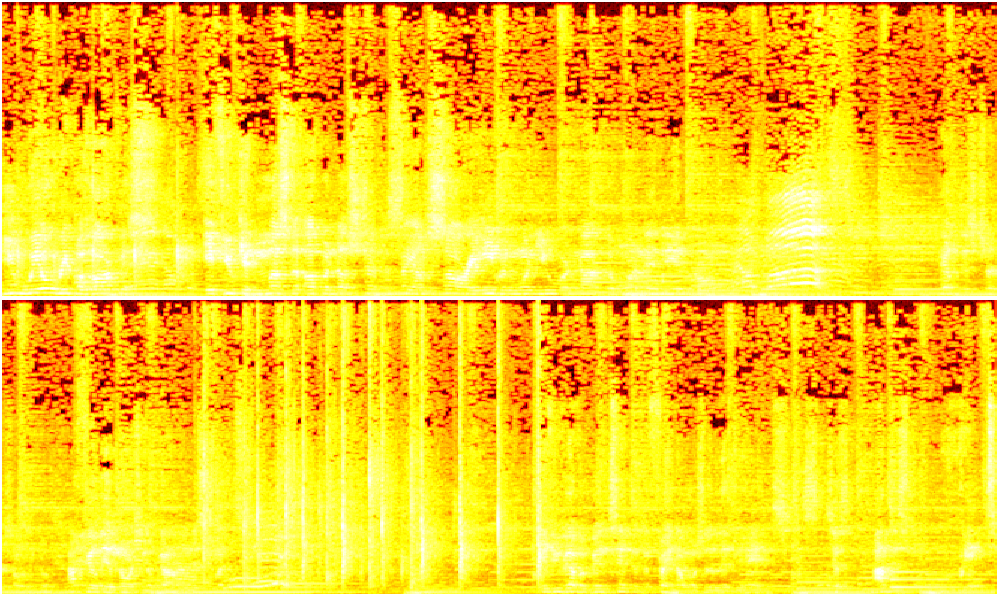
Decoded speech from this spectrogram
You will reap a harvest if you can muster up enough strength to say, I'm sorry, even when you were not the one that did wrong. Help us! Help this church, Holy Ghost. I feel the anointing of God in this place. If you've ever been tempted to faint, I want you to lift your hands. Just, I just want to quit.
